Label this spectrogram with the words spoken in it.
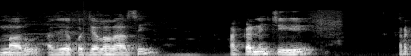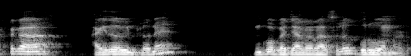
ఉన్నారు. అది ఒక జలరాశి. అక్కడి నుంచి కరెక్ట్గా ఐదో ఇంట్లోనే ఇంకొక జలరాశిలో గురువు ఉన్నాడు.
